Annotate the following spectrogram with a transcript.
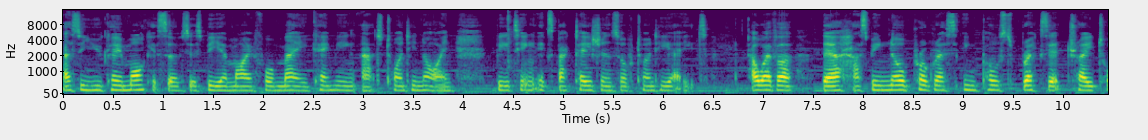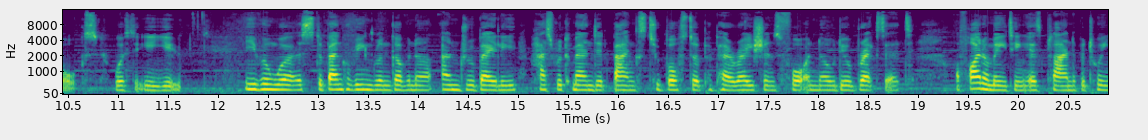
as the UK market services PMI for May came in at 29, beating expectations of 28. However, there has been no progress in post Brexit trade talks with the EU. Even worse, the Bank of England Governor Andrew Bailey has recommended banks to bolster preparations for a no deal Brexit. A final meeting is planned between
